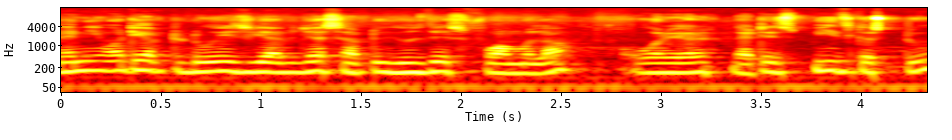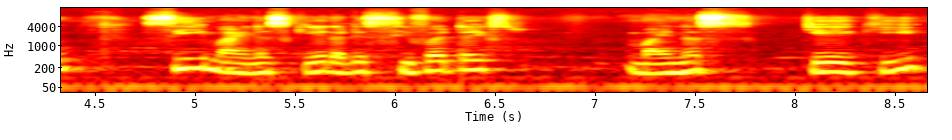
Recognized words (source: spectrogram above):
then you, what you have to do is you have just have to use this formula over here that is p is equals to c minus k that is ciphertext minus k key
